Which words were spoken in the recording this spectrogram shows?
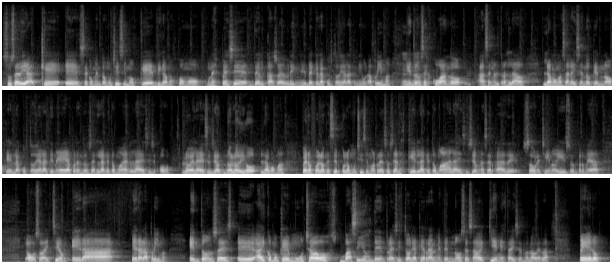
sucedía que eh, se comentó muchísimo que, digamos, como una especie del caso de Britney, de que la custodia la tenía una prima, entonces cuando hacen el traslado, la mamá sale diciendo que no, que la custodia la tiene ella, pero entonces la que tomó la decisión, o lo de la decisión no lo dijo la mamá, pero fue lo que circuló muchísimo en redes sociales, que la que tomaba la decisión acerca de sobre Chino y su enfermedad o su adicción era, era la prima. Entonces eh, hay como que muchos vacíos dentro de esa historia que realmente no se sabe quién está diciendo la verdad. Pero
